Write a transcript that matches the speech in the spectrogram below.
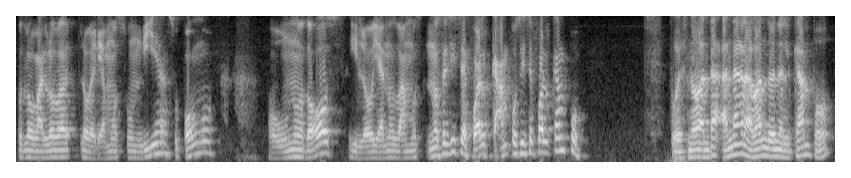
pues lo, lo, lo veríamos un día, supongo, o uno, dos, y luego ya nos vamos. No sé si se fue al campo, si se fue al campo. Pues no, anda, anda grabando en el campo,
